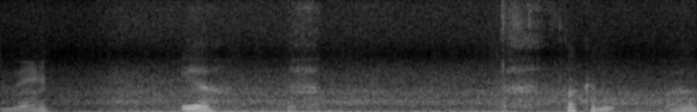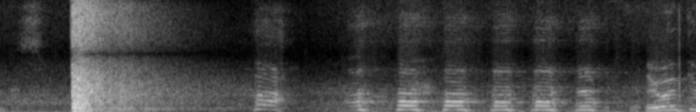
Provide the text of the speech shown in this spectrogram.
You ready? Yeah. Fucking bugs. They went through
